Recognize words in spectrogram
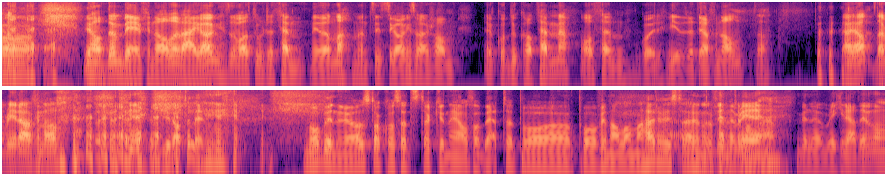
Og, Vi hadde en B-finale hver gang, så det var stort sett 15 i den, da. Men siste gang så var det sånn Det dukka opp fem, ja. Og fem går videre til A-finalen. Så ja ja, der blir det A-finalen. gratulerer. Nå begynner vi å stokke oss et stykke ned i alfabetet på, på finalene her, hvis det er Nå 150 Begynner å bli, begynner å bli kreativ, da.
